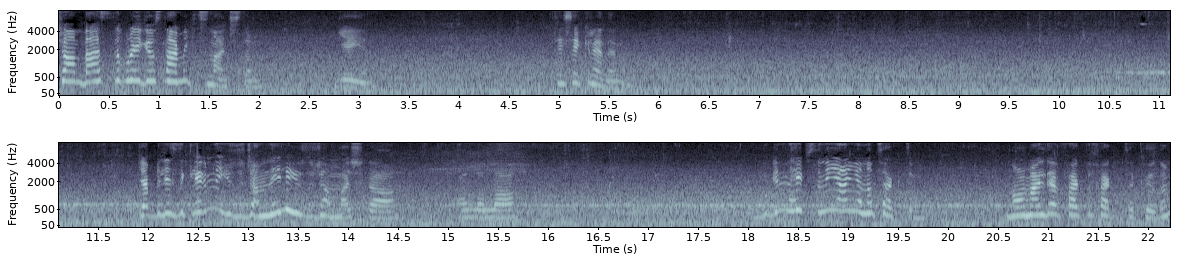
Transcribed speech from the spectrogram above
Şu an ben size burayı göstermek için açtım. Yayın. Teşekkür ederim. Ya bileziklerimle yüzeceğim. Neyle yüzeceğim başka? Allah Allah. Bugün hepsini yan yana taktım. Normalde farklı farklı takıyordum.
